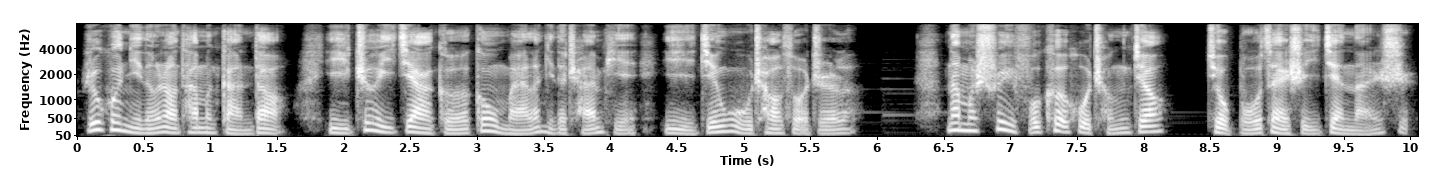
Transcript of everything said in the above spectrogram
如果你能让他们感到以这一价格购买了你的产品已经物超所值了，那么说服客户成交就不再是一件难事。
